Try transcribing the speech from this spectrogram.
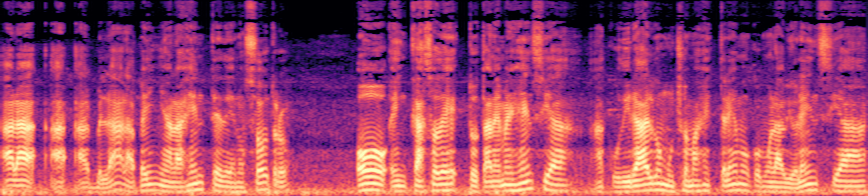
a la, a, la peña, a la gente de nosotros, o en caso de total emergencia, acudir a algo mucho más extremo como la violencia,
